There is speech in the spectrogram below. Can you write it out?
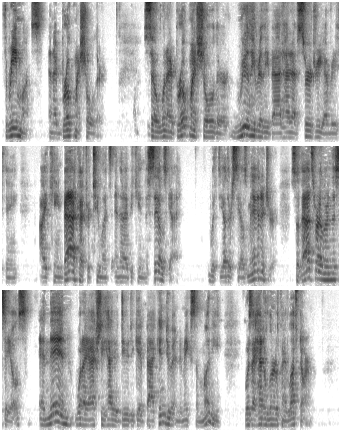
three months and i broke my shoulder. So when i broke my shoulder really really bad had to have surgery everything i came back after two months and then i became the sales guy with the other sales manager. So that's where i learned the sales. And then what i actually had to do to get back into it and to make some money was I had to learn with my left arm.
